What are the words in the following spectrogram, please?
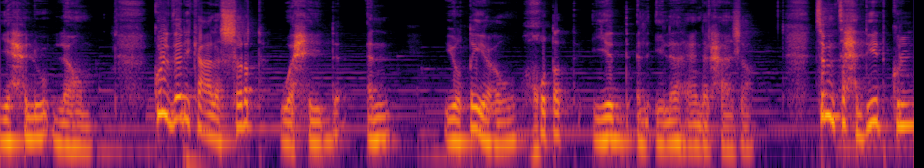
يحلو لهم. كل ذلك على شرط وحيد أن يطيع خطط يد الإله عند الحاجة. تم تحديد كل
